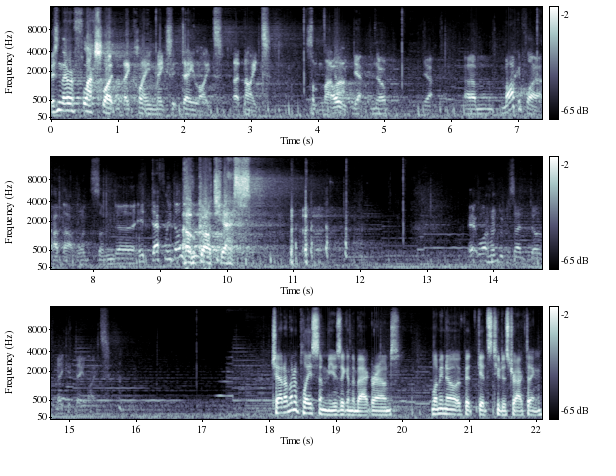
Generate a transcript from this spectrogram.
Isn't there a flashlight that they claim makes it daylight at night? Something like Oh, that. yeah, no. Yeah. Um, Markiplier had that once, and uh, it definitely does. Oh god, yes. It 100% does make it daylight. Chad, I'm gonna play some music in the background. Let me know if it gets too distracting,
